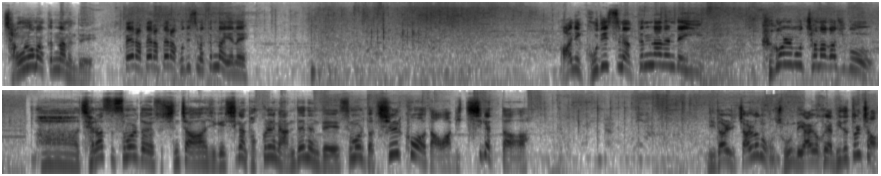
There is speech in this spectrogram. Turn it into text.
장로만 끝나면 돼. 빼라 빼라 빼라 곧 있으면 끝나 얘네. 아니 곧 있으면 끝나는데 이 그걸 못 참아가지고. 아 제라스 스몰더여서 진짜 아, 이게 시간 더 끌리면 안 되는데 스몰더 7코어다. 와 미치겠다. 니달리 자르는 거 좋은데. 야 이거 그냥 미드 뚫쳐.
